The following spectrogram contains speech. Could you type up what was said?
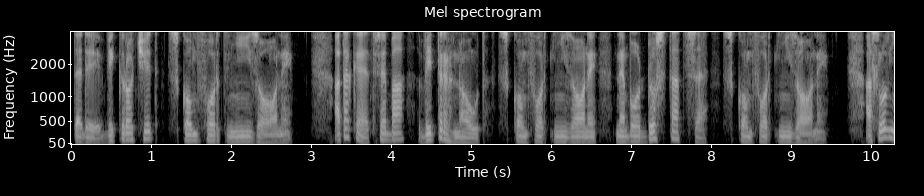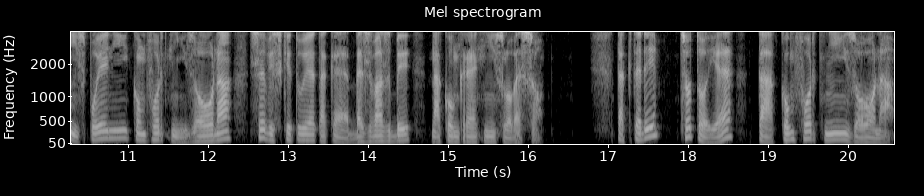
tedy vykročit z komfortní zóny a také třeba vytrhnout z komfortní zóny nebo dostat se z komfortní zóny. A slovní spojení komfortní zóna se vyskytuje také bez vazby na konkrétní sloveso. Tak tedy, co to je ta komfortní zóna?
